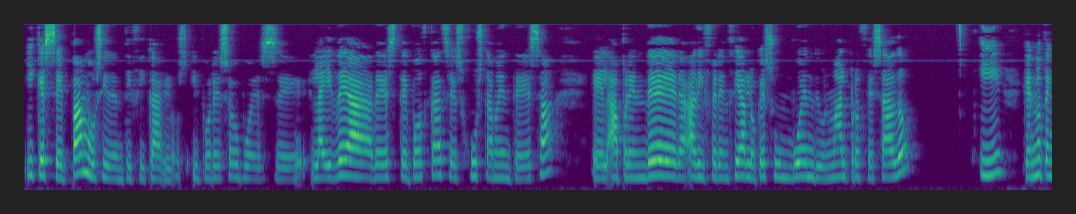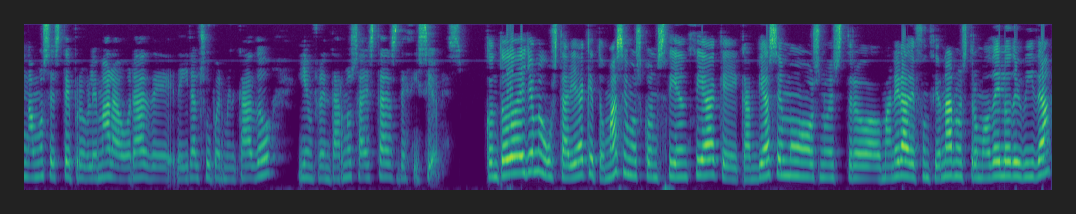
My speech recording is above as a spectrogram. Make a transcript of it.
y que sepamos identificarlos. Y por eso, pues, eh, la idea de este podcast es justamente esa, el aprender a diferenciar lo que es un buen de un mal procesado y que no tengamos este problema a la hora de, ir al supermercado y enfrentarnos a estas decisiones. Con todo ello me gustaría que tomásemos conciencia, que cambiásemos nuestra manera de funcionar, nuestro modelo de vida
